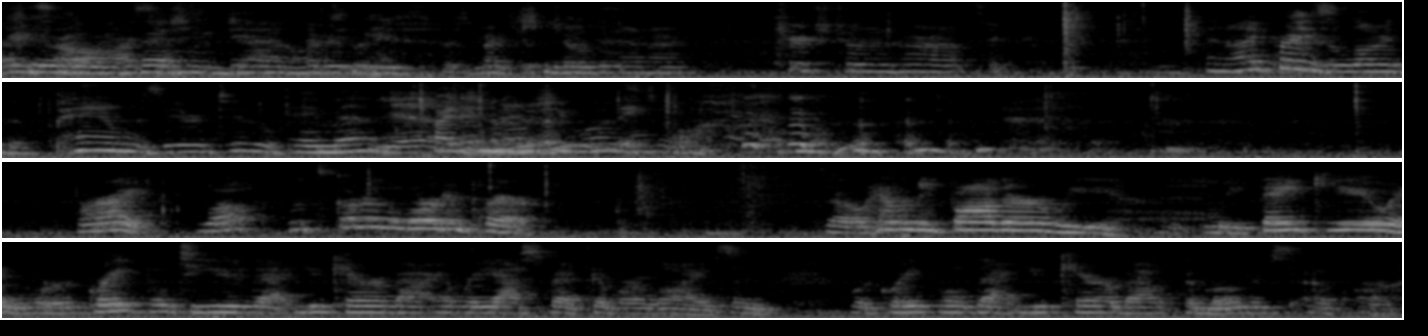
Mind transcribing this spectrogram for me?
Pray She a all our refreshing Yeah. everybody's respective children and our church children who are out sick. And I praise the Lord that Pam is here too. Amen. Yes. I didn't know she was. so. All right, well, let's go to the Lord in prayer. So, Heavenly Father, we we thank you and we're grateful to you that you care about every aspect of our lives and we're grateful that you care about the motives of our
